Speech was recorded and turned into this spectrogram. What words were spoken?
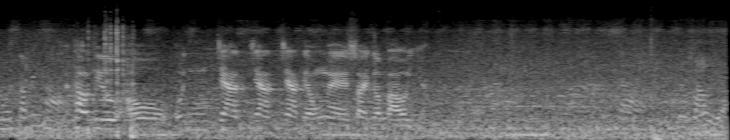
无啥物吼。透抽哦，阮正正正中的帅哥鲍鱼啊。这鲍鱼啊？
